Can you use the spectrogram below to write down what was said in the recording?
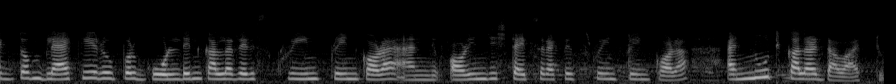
একদম ব্ল্যাকের উপর গোল্ডেন কালারের স্ক্রিন প্রিন্ট করা অ্যান্ড অরেঞ্জিস টাইপসের একটা স্ক্রিন প্রিন্ট করা অ্যান্ড নুট কালার দেওয়া একটু।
